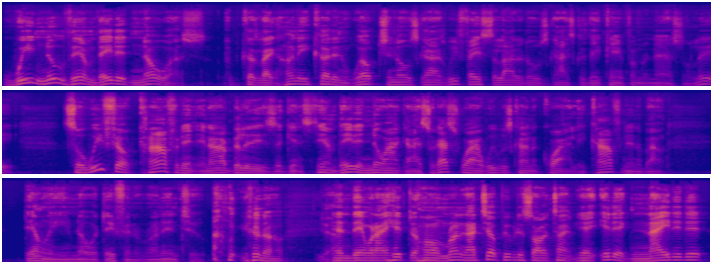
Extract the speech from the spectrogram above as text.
we knew them. They didn't know us because like Honeycutt and Welch and those guys, we faced a lot of those guys because they came from the National League. So we felt confident in our abilities against them. They didn't know our guys, so that's why we was kind of quietly confident about. They don't even know what they finna run into, you know. And then when I hit the home run, and I tell people this all the time, yeah, it ignited it.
